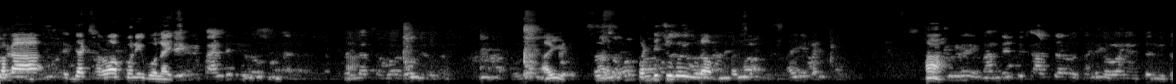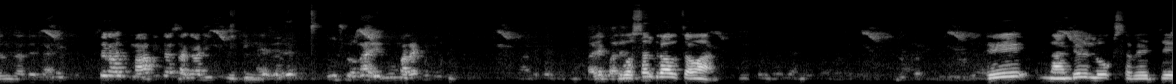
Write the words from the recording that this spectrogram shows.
बघा एकदा ठरवा कोणी बोलायचं. पंडित बोला आपण? हा. नांदेडचे खासदार निधन झालेलं आहे. सर आज महाविकास आघाडीची मीटिंग आहे मराठी वसंतराव चव्हाण. हे नांदेड लोकसभेचे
